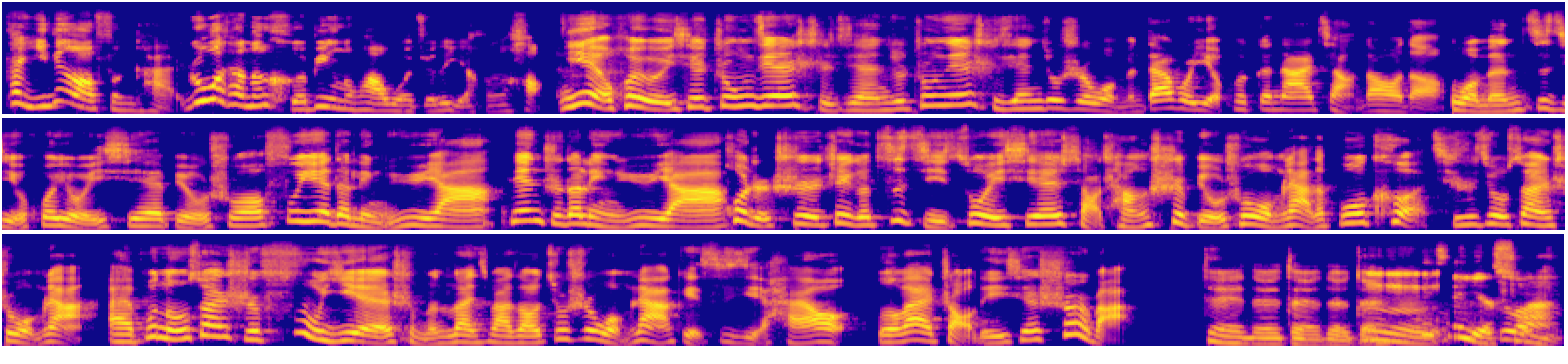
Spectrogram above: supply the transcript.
它一定要分开。如果它能合并的话，我觉得也很好。你也会有一些中间时间，就中间时间就是我们待会儿也会跟大家讲到的。我们自己会有一些，比如说副业的领域呀、兼职的领域呀，或者是这个自己做一些小尝试，比如说我们俩的播客，其实就算是我们俩，哎，不能算是副业什么乱七八糟，就是我们俩给。自己还要额外找的一些事儿吧。对对对对对，嗯，这也算。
